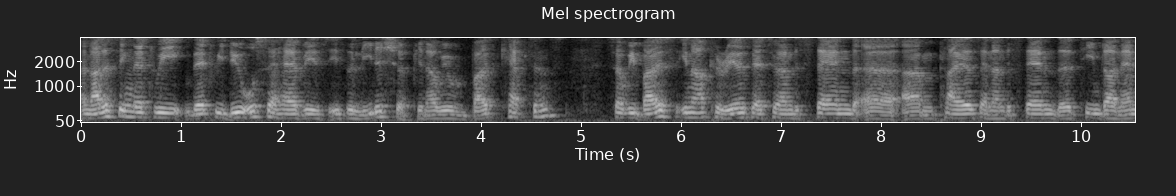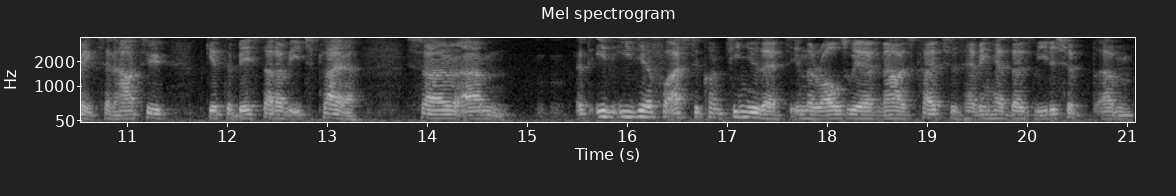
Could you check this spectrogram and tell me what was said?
Another thing that we that we do also have is is the leadership. You know we were both captains so we both in our careers had to understand uh, um, players and understand the team dynamics and how to get the best out of each player. So um, it is easier for us to continue that in the roles we have now as coaches, having had those leadership um,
